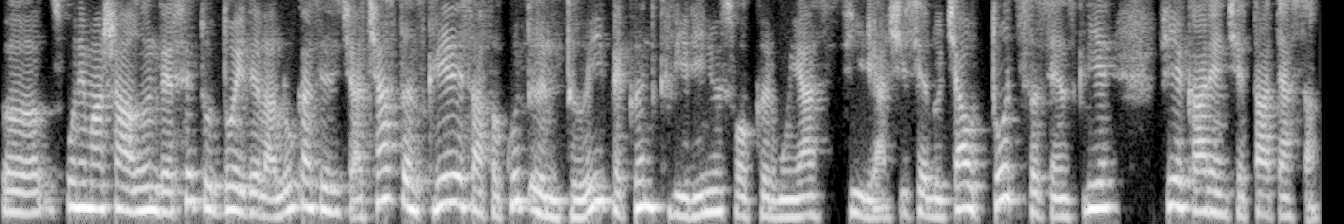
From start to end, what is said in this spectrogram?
uh, spunem așa, în versetul 2 de la Luca se zice, această înscriere s-a făcut întâi pe când Quirinius o cărmuia Siria și se duceau toți să se înscrie fiecare în cetatea sa.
